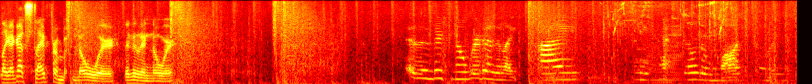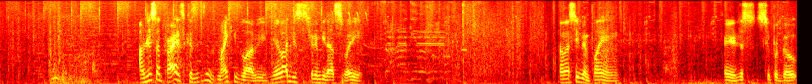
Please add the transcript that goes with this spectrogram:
Like I got sniped from nowhere, literally nowhere. and then there's nowhere to like hide. You can't build a watch. I'm just surprised because this is Mikey's lobby. Your lobby shouldn't be that sweaty. Unless you've been playing. And you're just super goat.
